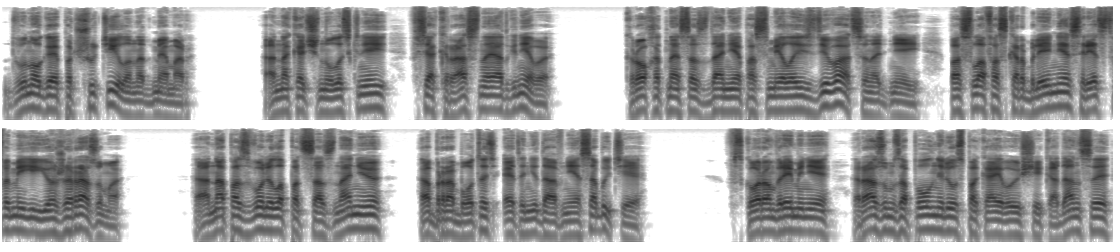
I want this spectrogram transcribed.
Двуногая подшутила над Мемор. Она качнулась к ней, вся красная от гнева. Крохотное создание посмело издеваться над ней, послав оскорбление средствами ее же разума она позволила подсознанию обработать это недавнее событие. В скором времени разум заполнили успокаивающие кадансы,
